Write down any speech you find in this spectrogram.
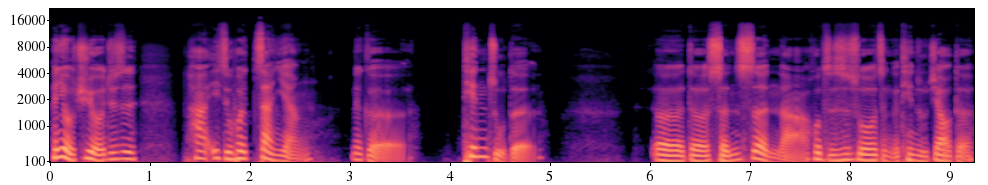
很有趣哦，就是他一直会赞扬那个天主的，呃的神圣啦，或者是说整个天主教的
